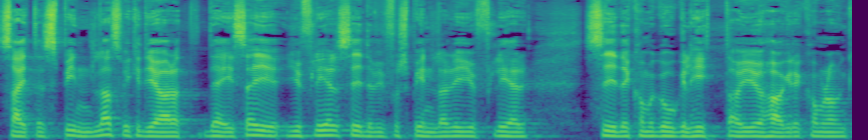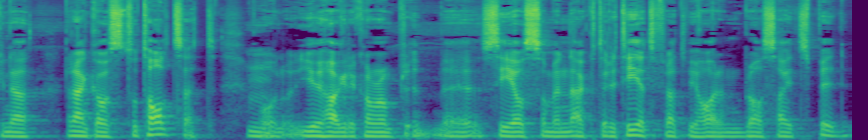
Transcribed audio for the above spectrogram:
sajter spindlas, vilket gör att det i sig, ju fler sidor vi får spindlade, ju fler sidor kommer Google hitta och ju högre kommer de kunna ranka oss totalt sett. Mm. Och ju högre kommer de eh, se oss som en auktoritet för att vi har en bra sitespeed.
